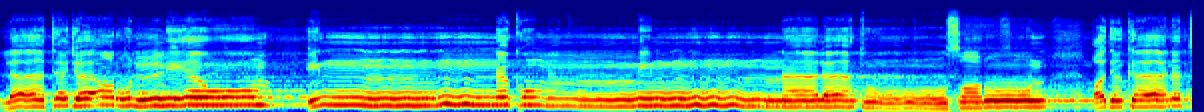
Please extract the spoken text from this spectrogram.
لا تجأروا اليوم إنكم منا لا تنصرون قد كانت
